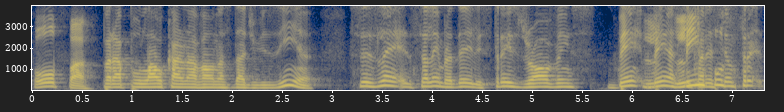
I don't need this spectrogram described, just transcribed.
Opa, para pular o carnaval na cidade vizinha. Você lembra deles? Três jovens, bem, bem assim, Limpos. pareciam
